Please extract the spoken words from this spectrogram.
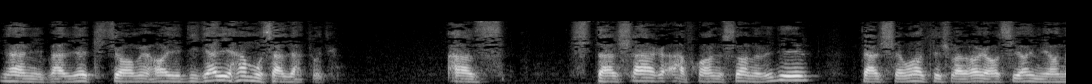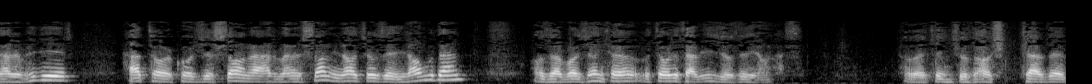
یعنی بر یک جامعه های دیگری هم مسلط بودیم. از در شرق افغانستان رو بگیر در شمال کشورهای آسیای میانه رو بگیر حتی گرجستان و ارمنستان اینا جز ایران بودن. آذربایجان که به طور طبیعی جز ایران است. حالا که این جداش کرده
